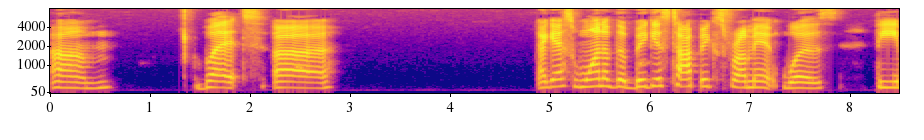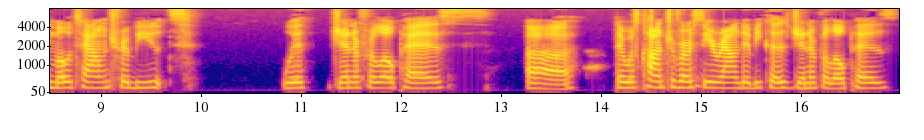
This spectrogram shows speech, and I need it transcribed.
um, but uh, I guess one of the biggest topics from it was the Motown tribute with Jennifer Lopez. Uh, there was controversy around it because Jennifer Lopez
